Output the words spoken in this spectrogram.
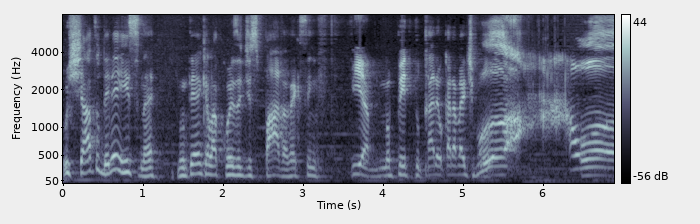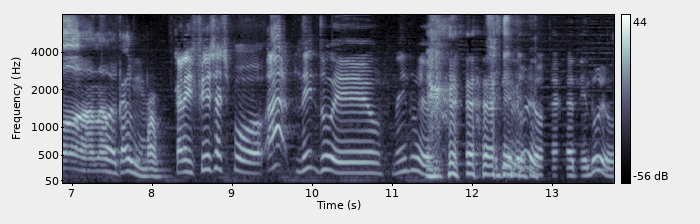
O chato dele é isso, né? Não tem aquela coisa de espada, né? Que você enfia no peito do cara e o cara vai tipo. "Uah! Uah!" Não, o cara. O cara enfia já, tipo, ah, nem doeu, nem doeu. Nem doeu, é, nem doeu.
